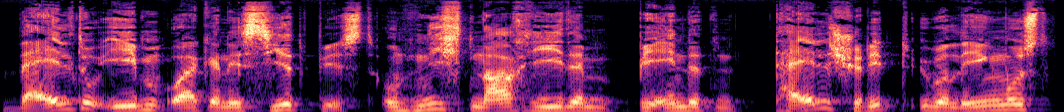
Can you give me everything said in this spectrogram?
weil du eben organisiert bist und nicht nach jedem beendeten Teilschritt überlegen musst,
